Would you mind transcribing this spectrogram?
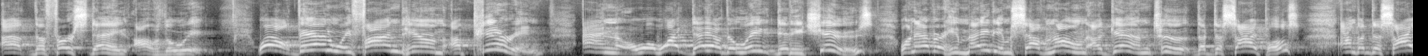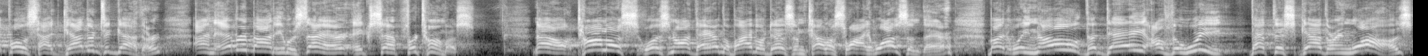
at the first day of the week. Well, then we find him appearing. And what day of the week did he choose? Whenever he made himself known again to the disciples, and the disciples had gathered together, and everybody was there except for Thomas. Now, Thomas was not there. The Bible doesn't tell us why he wasn't there, but we know the day of the week that this gathering was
